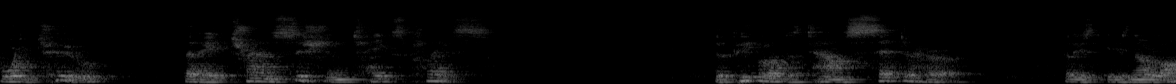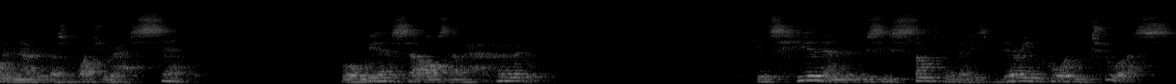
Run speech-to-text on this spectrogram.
42 that a transition takes place. The people of the town said to her that is, it is no longer now because of what you have said for we ourselves have heard it. It's here then that we see something that is very important to us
